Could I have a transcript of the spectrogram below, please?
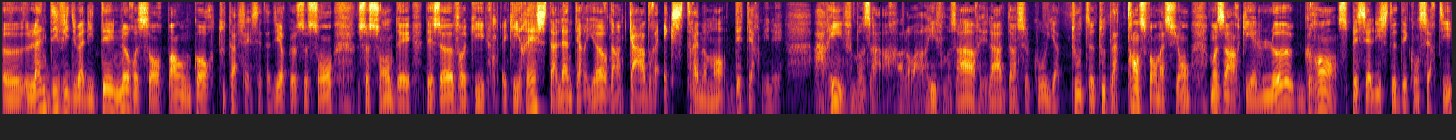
euh, l'individualité ne ressort pas encore tout à fait. C'est-à-dire que ce sont ce sont des des œuvres qui qui restent à l'intérieur d'un cadre extrêmement déterminé. Arrive Mozart. Alors arrive Mozart et là d'un seul coup il y a toute toute la transformation. Mozart qui est le grand spécialiste des concertis.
